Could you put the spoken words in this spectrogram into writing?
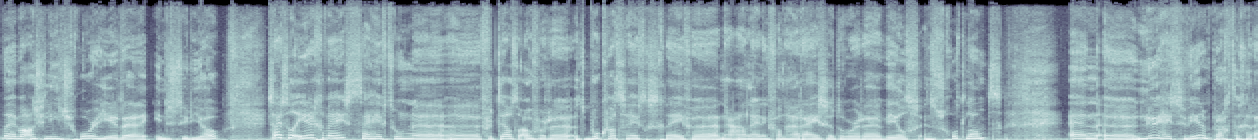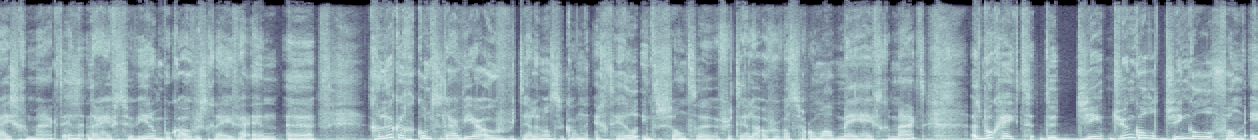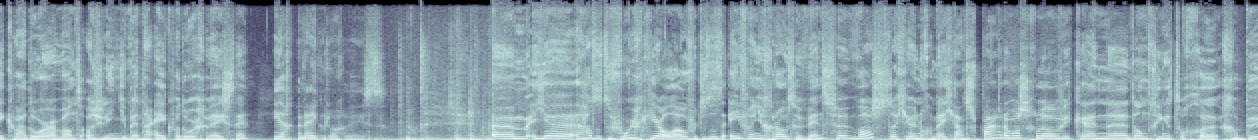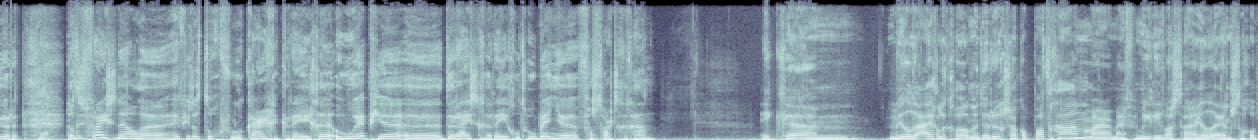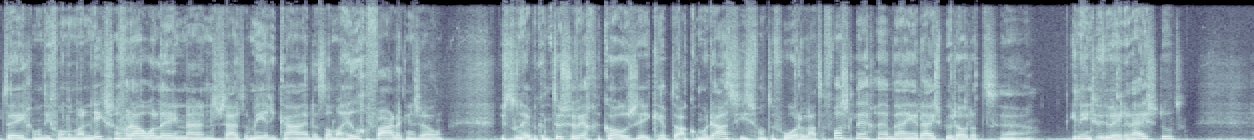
We hebben Angeline Schoor hier uh, in de studio. Zij is al eerder geweest. Zij heeft toen uh, uh, verteld over het boek wat ze heeft geschreven... naar aanleiding van haar reizen door Wales en Schotland. En nu heeft ze weer een prachtige reis gemaakt. En daar heeft ze weer een boek over geschreven. En gelukkig komt ze daar weer over vertellen... want ze kan echt heel interessant vertellen over wat ze allemaal mee heeft gemaakt. Het boek heet De Jungle Jingle van Ecuador. Want Angeline, je bent naar Ecuador geweest, hè? Ja, ik ben naar Ecuador geweest. Um, je had het de vorige keer al over dat het een van je grote wensen was. Dat je nog een beetje aan het sparen was, geloof ik. En uh, dan ging het toch uh, gebeuren. Ja. Dat is vrij snel, uh, heb je dat toch voor elkaar gekregen. Hoe heb je de reis geregeld? Hoe ben je van start gegaan? Ik um, wilde eigenlijk gewoon met de rugzak op pad gaan. Maar mijn familie was daar heel ernstig op tegen. Want die vonden maar niks van vrouwen alleen naar Zuid-Amerika. En dat is allemaal heel gevaarlijk en zo. Dus toen heb ik een tussenweg gekozen. Ik heb de accommodaties van tevoren laten vastleggen bij een reisbureau dat uh, in individuele reizen doet.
